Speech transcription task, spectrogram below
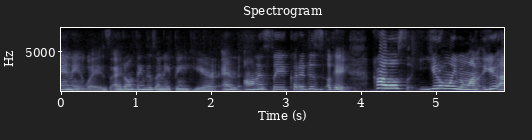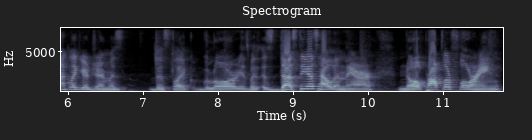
Anyways, I don't think there's anything here. And honestly, could it just okay, Carlos? You don't even want. You act like your gym is this like glorious, but it's dusty as hell in there. No proper flooring.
